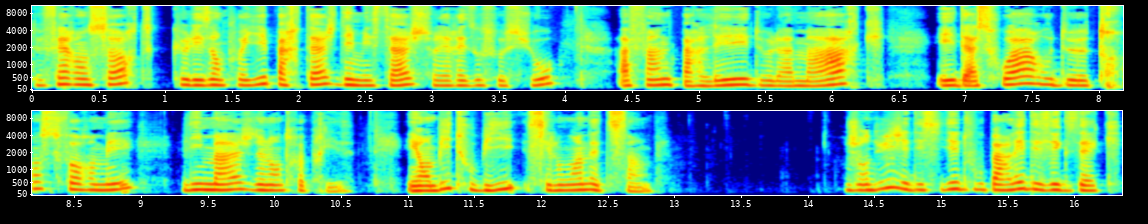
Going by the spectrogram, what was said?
de faire en sorte que les employés partagent des messages sur les réseaux sociaux afin de parler de la marque et d'asseoir ou de transformer l'image de l'entreprise. Et en B2B, c'est loin d'être simple. Aujourd'hui, j'ai décidé de vous parler des execs.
